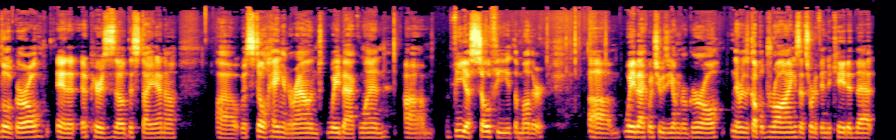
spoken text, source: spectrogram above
little girl, and it appears as though this Diana uh, was still hanging around way back when, um, via Sophie, the mother, um, way back when she was a younger girl. And there was a couple drawings that sort of indicated that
